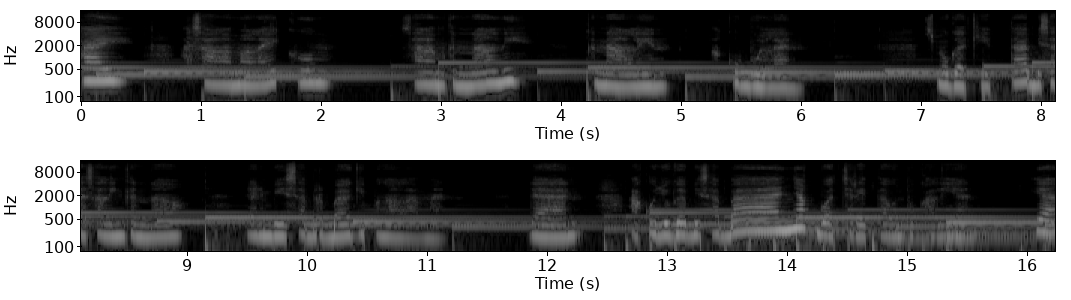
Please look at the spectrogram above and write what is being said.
Hai, Assalamualaikum. Salam kenal nih. Kenalin, aku Bulan. Semoga kita bisa saling kenal dan bisa berbagi pengalaman. Dan aku juga bisa banyak buat cerita untuk kalian. Ya,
